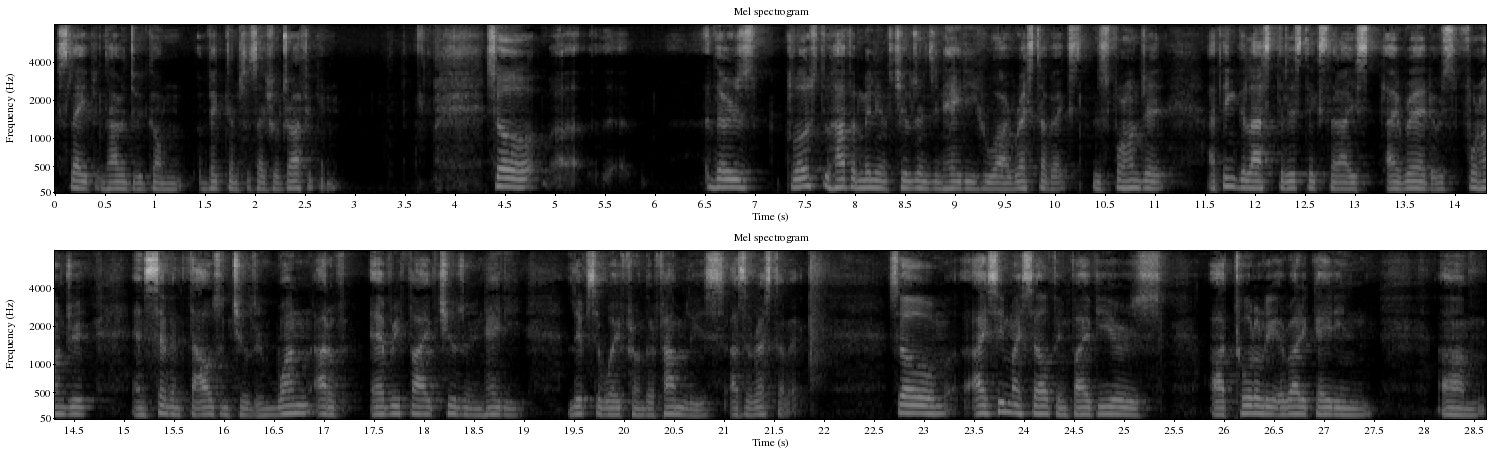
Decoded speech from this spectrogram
slaves and having to become victims of sexual trafficking. So uh, there's close to half a million of children in Haiti who are Restaveks. There's 400. I think the last statistics that I, I read it was 407,000 children. One out of every five children in Haiti lives away from their families as a Restavek. So I see myself in five years uh, totally eradicating, um,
